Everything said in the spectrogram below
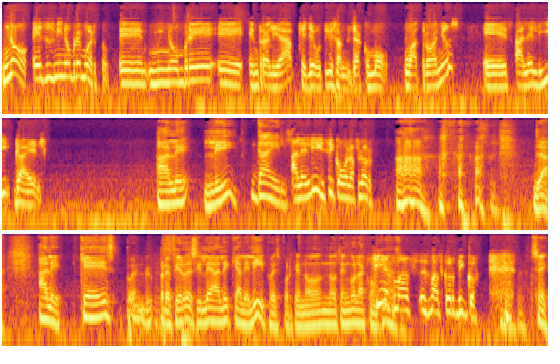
No, ese es mi nombre muerto. Eh, mi nombre, eh, en realidad, que llevo utilizando ya como cuatro años, es Aleli Gael. Ale Lee. Gael. Aleli, sí, como la flor. Ah, ya. Ale, ¿qué es? Bueno, prefiero decirle Ale que Ale Lee, pues porque no, no tengo la Sí, confianza. es más, es más cortico. Sí.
